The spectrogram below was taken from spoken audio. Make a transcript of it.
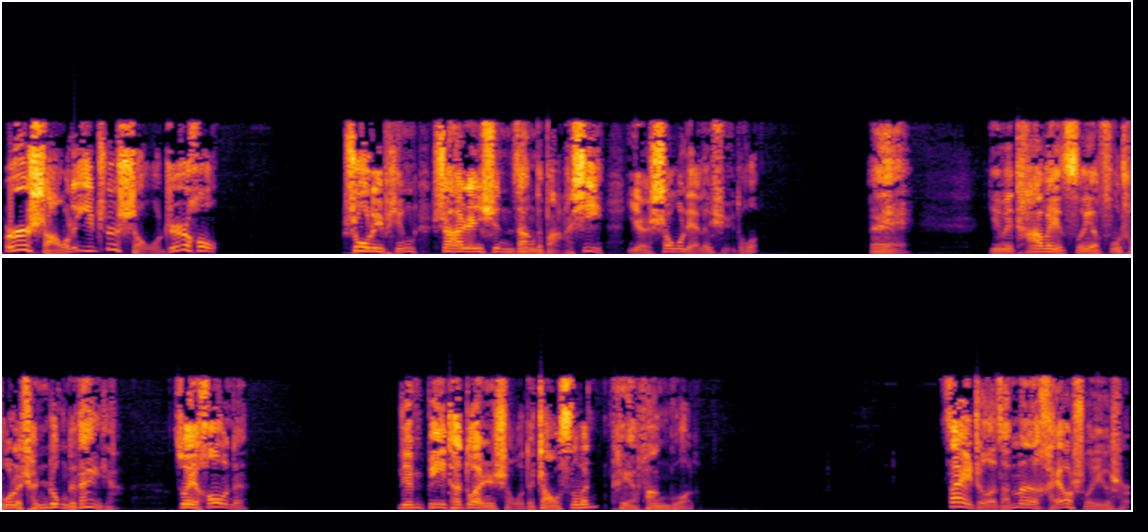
而少了一只手之后，舒丽萍杀人殉葬的把戏也收敛了许多。哎，因为他为此也付出了沉重的代价。最后呢，连逼他断手的赵思温，他也放过了。再者，咱们还要说一个事儿。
